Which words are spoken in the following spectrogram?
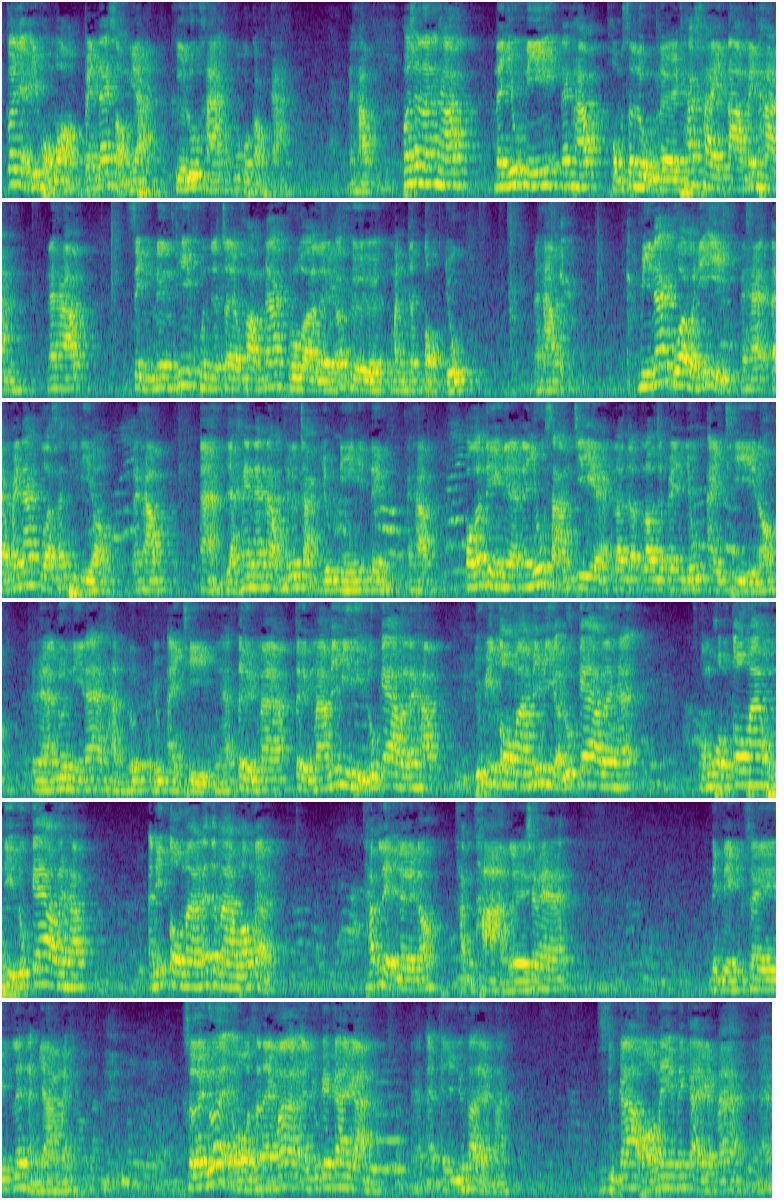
ก็อย่างที่ผมบอกเป็นได้สองอย่าง คือลูกค้ากับผู้ประกอบการนะครับ เพราะฉะนั้นครับ ในยุคนี้นะครับ ผมสรุปเลยถ้าใครตามไม่ทันนะครับ สิ่งหนึ่งที่คุณจะเจอความน่ากลัวเลยก็คือมันจะตกยุคนะครับ มีน่ากลัวกว่านี้อีกนะฮะแต่ไม่น่ากลัวสักทีเดียวนะครับอะอยากให้แนะนำให้รู้จักยุคนี้นิดนึงนะครับ ปกติเนี่ยในยุค 3G อะเราจะเราจะเป็นยุค IT เนาะใช่ไหมฮะรุ่นนี้น่าทันรุ่นยุค IT นะฮะตื่นมาตื่นมาไม่มีดีดลูกแก้วแล้วนะครับ ยุคนี้โตมาไม่มีกับลูกแก้วเลยฮะผมผมโตมาผมดีดลูกแก้วนะครับ อันนี้โตมาน่าจะมาพร้อมกับ แท็บเล็ตเลยเนาะถ่างๆเลยใช่ไหมฮะเด็กๆเคยเล่นหนังยางไหมเคยด้วย โอ้แสดงว่าอายุใกล้ๆกันอายุเท่าไหร่คะ19อ๋อไม่ไม่ไกลกันมากนะฮะ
